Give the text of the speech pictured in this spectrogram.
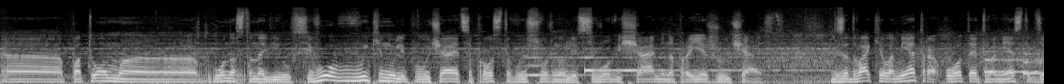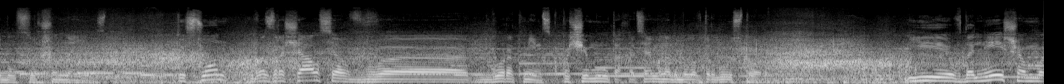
Э, потом э, он остановился. Его выкинули, получается, просто вышвырнули с его вещами на проезжую часть за два километра от этого места, где был совершен наезд. То есть он возвращался в э, город Минск почему-то, хотя ему надо было в другую сторону. И в дальнейшем,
